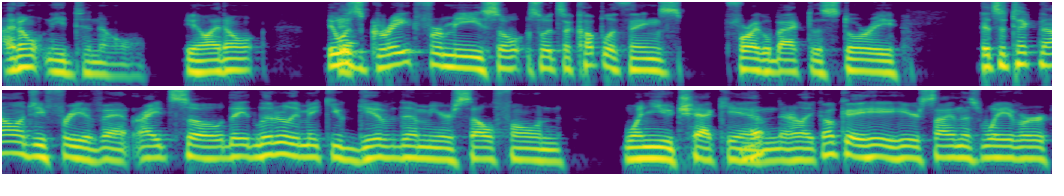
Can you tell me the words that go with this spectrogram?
I don't need to know. You know, I don't it Yeah. was great for me. So so it's a couple of things before I go back to the story. It's a technology free event, right? So they literally make you give them your cell phone when you check in. Yep. They're like, okay, hey, here, sign this waiver,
